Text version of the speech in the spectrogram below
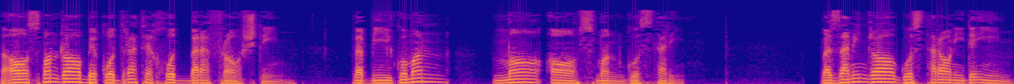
و آسمان را به قدرت خود برافراشتیم و بیگمان ما آسمان گستریم و زمین را گسترانیده ایم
